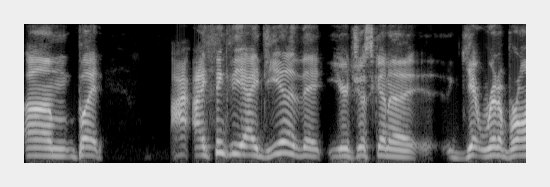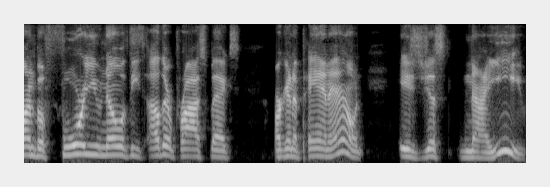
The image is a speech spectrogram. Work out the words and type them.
Um, but I, I think the idea that you're just gonna get rid of Braun before you know if these other prospects are gonna pan out is just naive.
